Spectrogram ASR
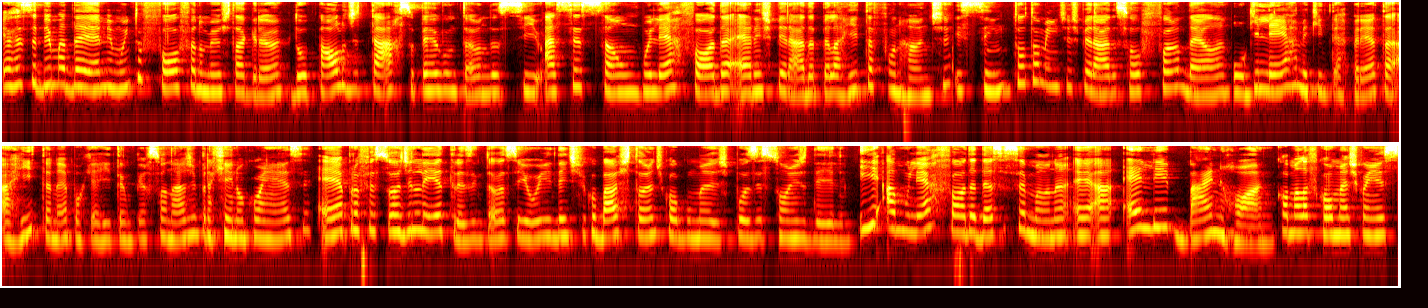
Eu recebi uma DM muito fofa no meu Instagram do Paulo de Tarso perguntando se a sessão Mulher Foda era inspirada pela Rita Von Hunt. E sim, totalmente inspirada, sou fã dela. O Guilherme, que interpreta a Rita, né? Porque a Rita é um personagem, para quem não conhece, é professor de letras. Então, assim, eu identifico bastante com algumas posições dele. E a mulher foda dessa semana é a Ellie Beinhorn, como ela ficou mais conhecida.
